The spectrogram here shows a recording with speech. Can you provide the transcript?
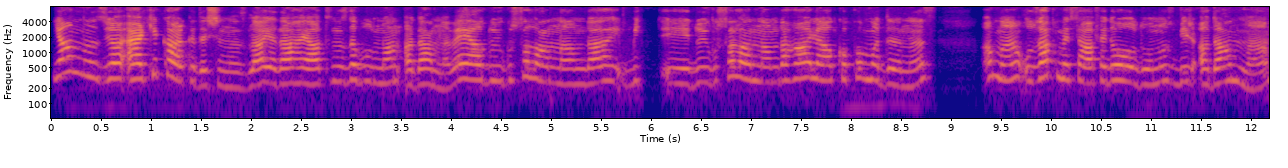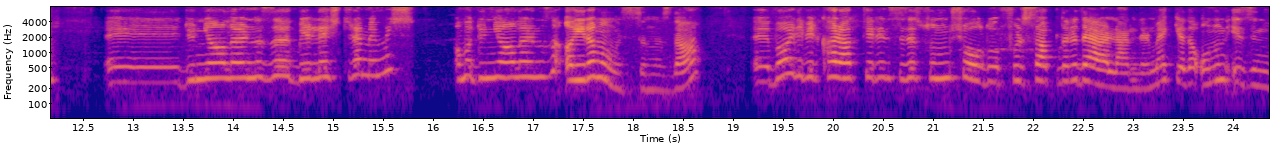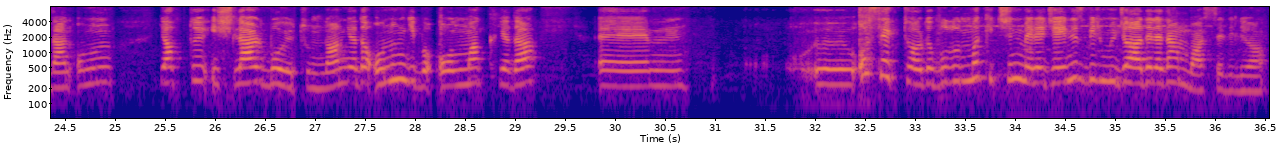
Yalnızca erkek arkadaşınızla ya da hayatınızda bulunan adamla veya duygusal anlamda e, duygusal anlamda hala kopamadığınız Ama uzak mesafede olduğunuz bir adamla eee, dünyalarınızı birleştirememiş ama dünyalarınızı ayıramamışsınız da. Eee, böyle bir karakterin size sunmuş olduğu fırsatları değerlendirmek ya da onun izinden, onun yaptığı işler boyutundan ya da onun gibi olmak ya da e, o sektörde bulunmak için vereceğiniz bir mücadeleden bahsediliyor.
